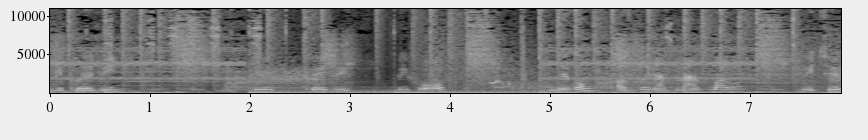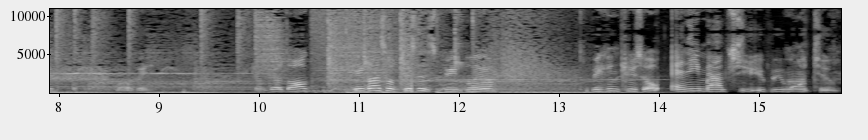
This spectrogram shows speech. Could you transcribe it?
Okay, player three. Three, player three, three, four. You go. I was playing as Manslaughter. Three, two. Oh, okay. Junkyard Dog. Hey guys, so this is three player. We can choose out any maps if we want to.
